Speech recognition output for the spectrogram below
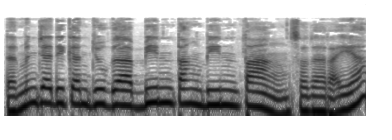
dan menjadikan juga bintang-bintang saudara ya.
